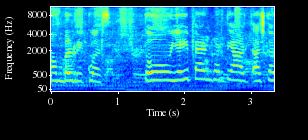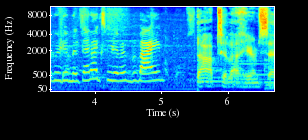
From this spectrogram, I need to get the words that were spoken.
humble request तो यही पे एंड करते हैं आज, आज का वीडियो मिलता है ना नेक्स्ट वीडियो में bye Stop till I hear him say.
